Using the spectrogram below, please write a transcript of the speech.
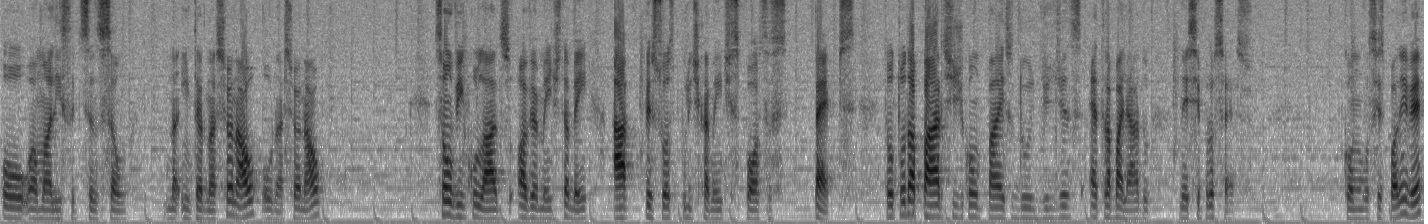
ou a uma lista de sanção internacional ou nacional, são vinculados, obviamente, também a pessoas politicamente expostas PEPs. Então toda a parte de compliance do diligence é trabalhado nesse processo. Como vocês podem ver,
